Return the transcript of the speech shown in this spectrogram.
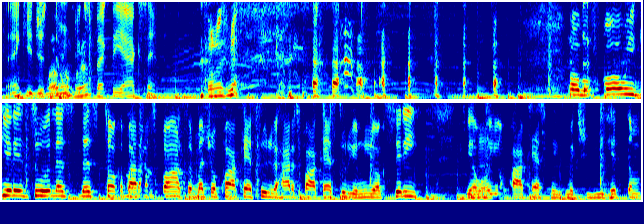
Thank you. Just Welcome, don't bro. expect the accent. Don't expect- well, before we get into it, let's let's talk about our sponsor, Metro Podcast Studio, the hottest podcast studio in New York City. If you have all your podcast needs, make sure you hit them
